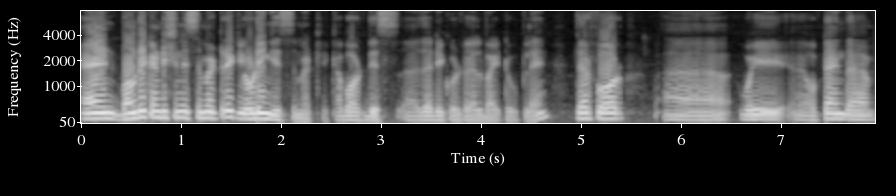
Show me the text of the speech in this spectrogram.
and boundary condition is symmetric, loading is symmetric about this uh, z equal to L by 2 plane. Therefore, uh, we uh, obtain the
